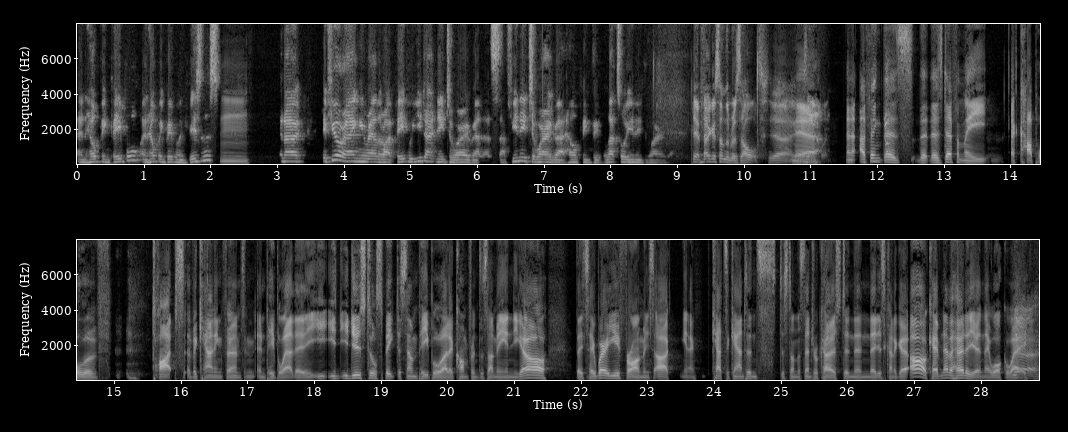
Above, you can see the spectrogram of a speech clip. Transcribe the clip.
and helping people and helping people in business, Mm. you know, if you're hanging around the right people, you don't need to worry about that stuff. You need to worry about helping people. That's all you need to worry about. yeah. Focus on the result. Yeah, Yeah. exactly. And I think there's that there's definitely a couple of types of accounting firms and, and people out there. You, you, you do still speak to some people at a conference or something, and you go, "Oh," they say, "Where are you from?" And you say, "Oh, you know, Cats Accountants, just on the Central Coast." And then they just kind of go, "Oh, okay, I've never heard of you," and they walk away. Yeah,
